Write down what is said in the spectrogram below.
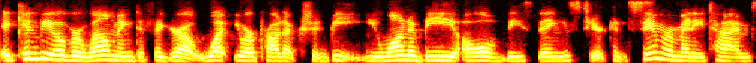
it can be overwhelming to figure out what your product should be. You want to be all of these things to your consumer many times,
